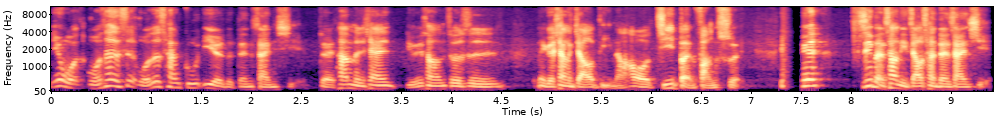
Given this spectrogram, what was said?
因为我我真的是我是穿 Goodyear 的登山鞋，对他们现在有一双就是那个橡胶底，然后基本防水，因为基本上你只要穿登山鞋，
